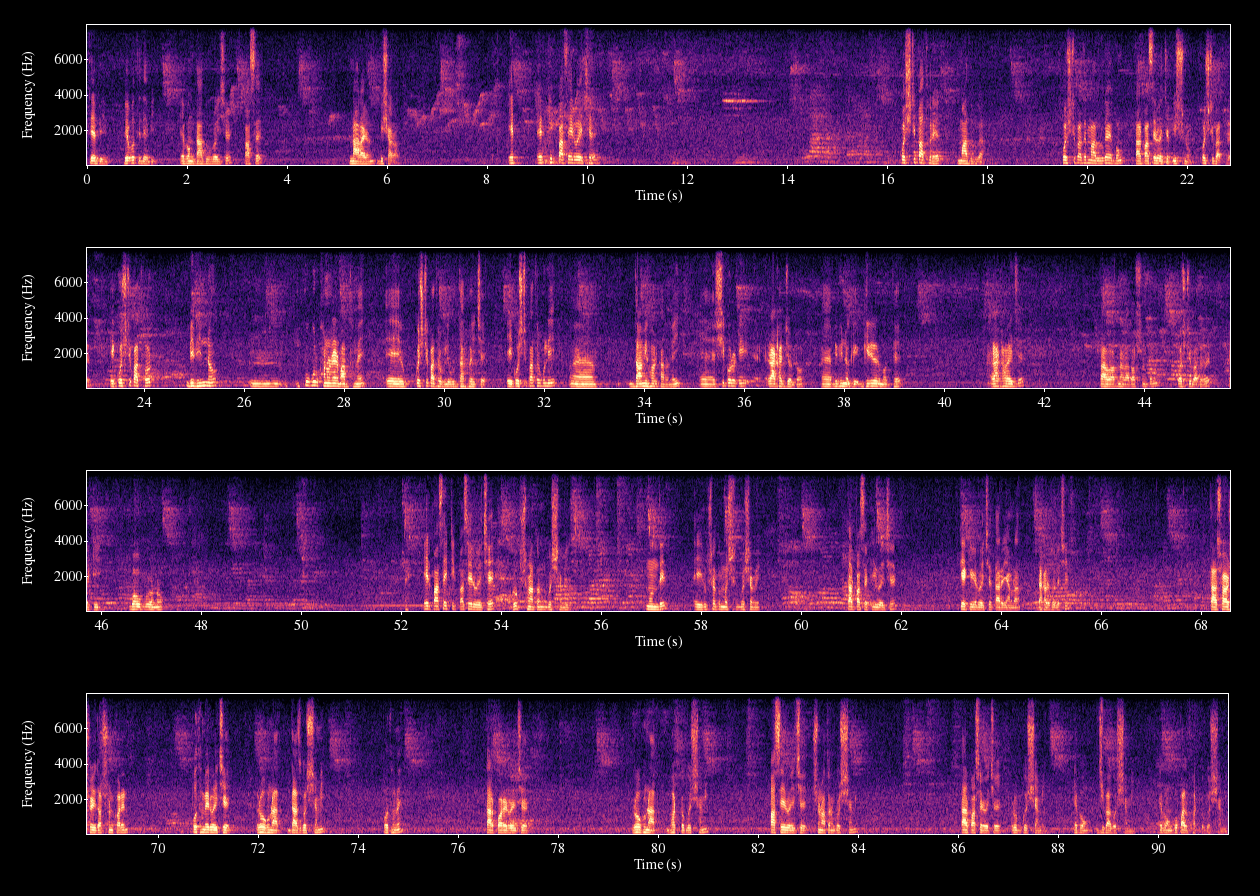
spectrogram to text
দেবী। বেবতী দেবী এবং দাদু রয়েছে পাশে নারায়ণ বিশারদ। এর এর ঠিক পাশেই রয়েছে কষ্টি পাথরের মা দুর্গা। কোষ্ঠী পাথরের মা দুর্গা এবং তার পাশে রয়েছে বিষ্ণু কষ্টি পাথরের। এই কষ্টি পাথর বিভিন্ন পুকুর খননের মাধ্যমে কোষ্ঠী পাথরগুলি উদ্ধার হয়েছে। এই কোষ্ঠী পাথরগুলি দামি হওয়ার কারণেই সিকিউরিটি রাখার জন্য বিভিন্ন গ্রিলের মধ্যে রাখা হয়েছে। তাও আপনারা দর্শন করুন, কোষ্ঠী পাথরের একটি বহু পুরনো এর পাশেই, ঠিক পাশেই রয়েছে রূপ সনাতন গোস্বামীর মন্দির। এই রূপ সনাতন গোস্বামী, তার পাশে কি রয়েছে? কে কে রয়েছে তারই আমরা দেখাতে চলেছি। তা সরাসরি দর্শন করেন। প্রথমে রয়েছে রঘুনাথ দাস গোস্বামী, প্রথমে। তারপরে রয়েছে রঘুনাথ ভট্ট গোস্বামী, পাশে রয়েছে সনাতন গোস্বামী। তার পাশে রয়েছে রূপ গোস্বামী এবং জীবা গোস্বামী এবং গোপাল ভট্ট গোস্বামী।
